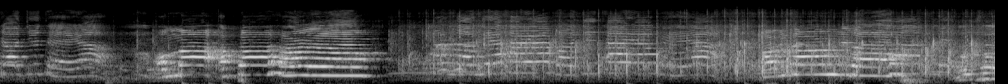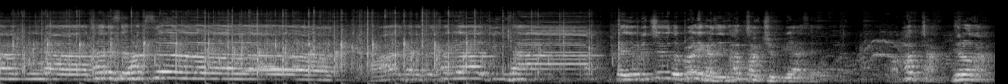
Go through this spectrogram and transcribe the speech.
쳐주세요. 엄마, 아빠 사랑해요. 할머니, 할아버지 사랑해요. 감사합니다. 감사합니다 잘했어요 박수 아 잘했어요 차렷 인사 자 이제 우리 친구들 빨리 가서 합창 준비하세요. 어, 합창 들어가.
